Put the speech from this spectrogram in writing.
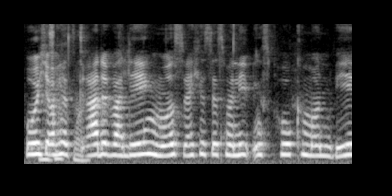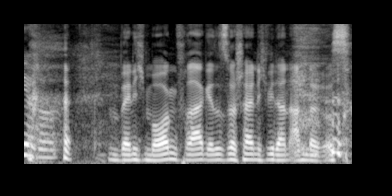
Wo ich auch jetzt gerade überlegen muss, welches jetzt mein Lieblings-Pokémon wäre. Und wenn ich morgen frage, ist es wahrscheinlich wieder ein anderes.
